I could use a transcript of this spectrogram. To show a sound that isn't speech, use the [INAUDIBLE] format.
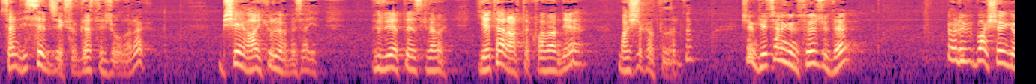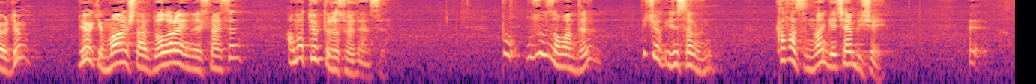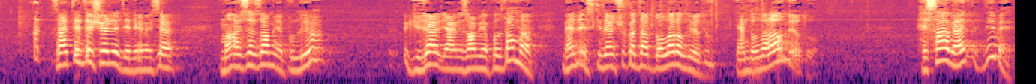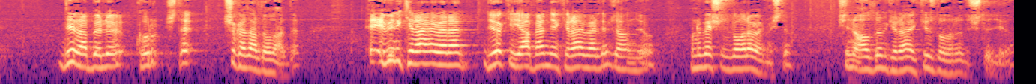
sen hissedeceksin gazeteci olarak. Bir şey haykırıyor mesela. Hürriyette eskiden yeter artık falan diye başlık atılırdı. Şimdi geçen gün Sözcü'de böyle bir başlığı gördüm. Diyor ki maaşlar dolara endekslensin ama Türk lirası ödensin. Bu uzun zamandır birçok insanın kafasından geçen bir şey. E, Zaten de şöyle deniyor mesela maaşa zam yapılıyor. Güzel yani zam yapıldı ama ben eskiden şu kadar dolar alıyordum. Yani dolar almıyordu. Hesaben değil mi? Lira bölü kur işte şu kadar dolardı. E, evini kiraya veren diyor ki ya ben de kiraya verdiğim zaman diyor bunu 500 dolara vermiştim. Şimdi aldığım kira 200 dolara düştü diyor.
